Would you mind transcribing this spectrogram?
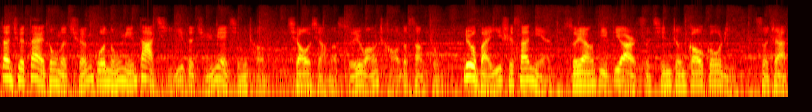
但却带动了全国农民大起义的局面形成，敲响了隋王朝的丧钟。六百一十三年，隋炀帝第二次亲征高沟里此战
